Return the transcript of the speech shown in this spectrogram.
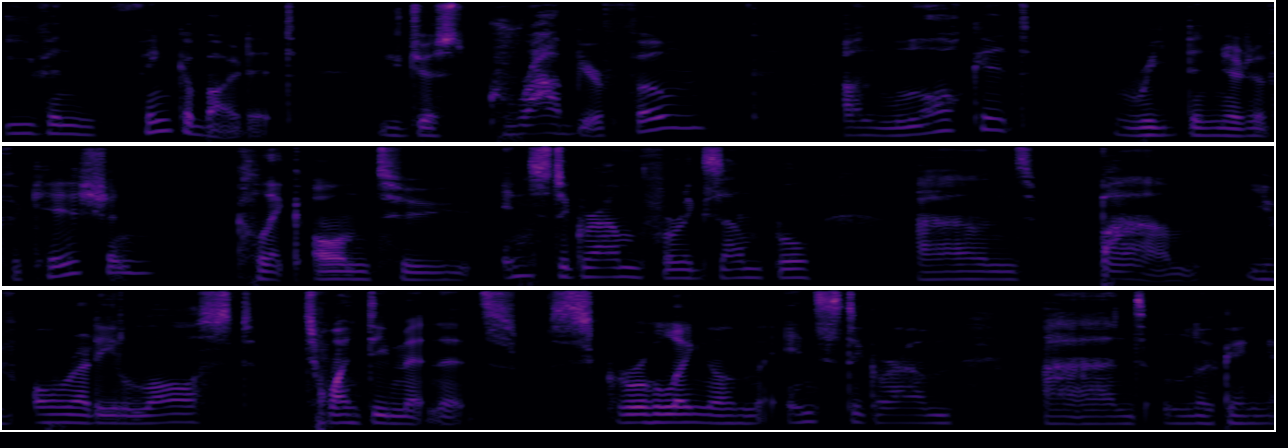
even think about it. You just grab your phone, unlock it, read the notification, click onto Instagram, for example, and bam, you've already lost 20 minutes scrolling on Instagram and looking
